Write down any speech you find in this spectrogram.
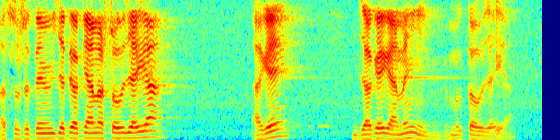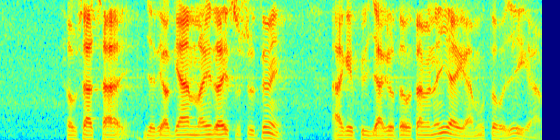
और में यदि अज्ञान नष्ट हो जाएगा, आगे जगेगा नहीं, मुक्त हो जाएगा। सबसे अच्छा यदि अज्ञान नहीं रहे सुश्रुति में, आगे फिर जागृत अवस्था में नहीं आएगा, मुक्त हो जाएगा।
